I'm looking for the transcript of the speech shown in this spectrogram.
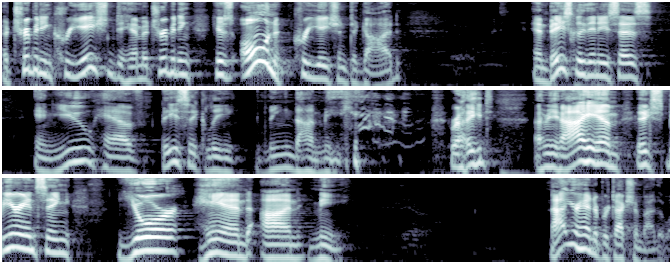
attributing creation to him, attributing his own creation to God. And basically, then he says, and you have basically leaned on me, right? I mean, I am experiencing your hand on me. Not your hand of protection, by the way.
